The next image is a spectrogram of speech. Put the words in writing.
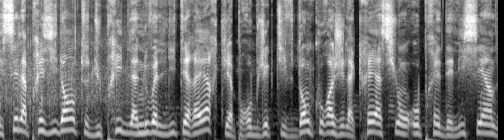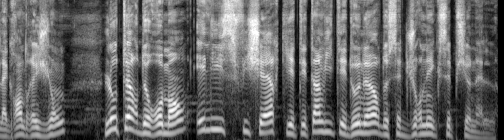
Et c'est la présidente du prix de la nouvelle littéraire qui a pour objectif d'encourager la création auprès des lycéens de la grande région, l'auteur de romans, Élise Fischer, qui était invitée d'honneur de cette journée exceptionnelle.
